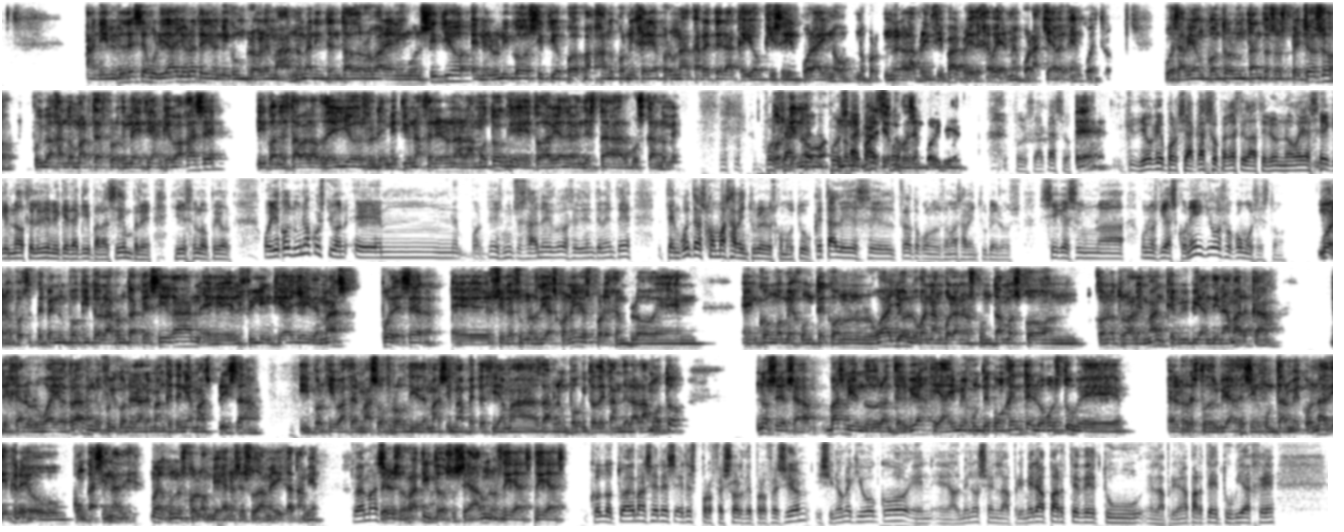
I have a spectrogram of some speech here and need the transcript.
A nivel de seguridad, yo no he tenido ningún problema. No me han intentado robar en ningún sitio. En el único sitio, por- bajando por Nigeria por una carretera que yo quise ir por ahí, no, no, no era la principal, pero yo dije, voy a irme por aquí a ver qué encuentro. Pues había un control un tanto sospechoso. Fui bajando marchas porque me decían que bajase. Y cuando estaba al lado de ellos, le metí un acelerón a la moto que todavía deben de estar buscándome. Por porque si no, aca- por no si me pareció que acaso. fuesen policía. Por si acaso. ¿Eh? Digo que por si acaso pegaste el acelerón, no vaya a ser que no acelere y me quede aquí para siempre. Y eso es lo peor. Oye, Coldo, una cuestión. eh, bueno, tienes muchas anécdotas, evidentemente. Te encuentras con más aventureros como tú. ¿Qué tal es el trato con los demás aventureros? ¿Sigues una- unos días con ellos o cómo es esto? Bueno, pues depende un poquito de la ruta que sigan, eh, el feeling que haya y demás. Puede ser. Eh, sigues unos días con ellos. Por ejemplo, en, en Congo me junté con un uruguayo, luego en Angola nos juntamos con, con otro alemán que vivía en Dinamarca. Dejé al uruguayo atrás, me fui con el alemán que tenía más prisa y porque iba a hacer más off-road y demás y me apetecía más darle un poquito de candela a la moto. No sé, o sea, vas viendo durante el viaje. Ahí me junté con gente, luego estuve el resto del viaje sin juntarme con nadie, creo, o con casi nadie. Bueno, con unos colombianos en Sudamérica también. Además, Pero esos ratitos, o sea, unos días, días. Coldo, tú además eres, eres profesor de profesión y si no me equivoco, en, al menos en la primera parte de tu, en la primera parte de tu viaje,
